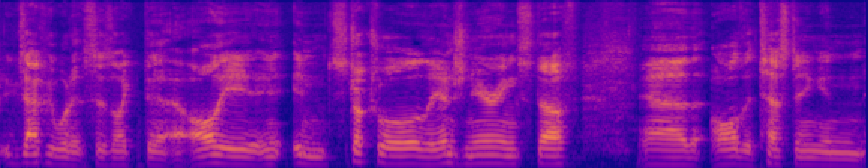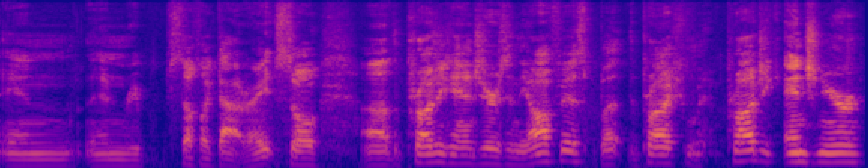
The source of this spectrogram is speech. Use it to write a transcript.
exactly what it says like the all the in, structural the engineering stuff uh, all the testing and and, and stuff like that right? So uh, the project engineer is in the office but the project project engineer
